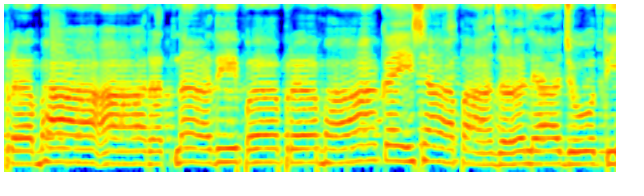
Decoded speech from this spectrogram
प्रभा रत्नदीप प्रभा कैशा पाजल्या ज्योती.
